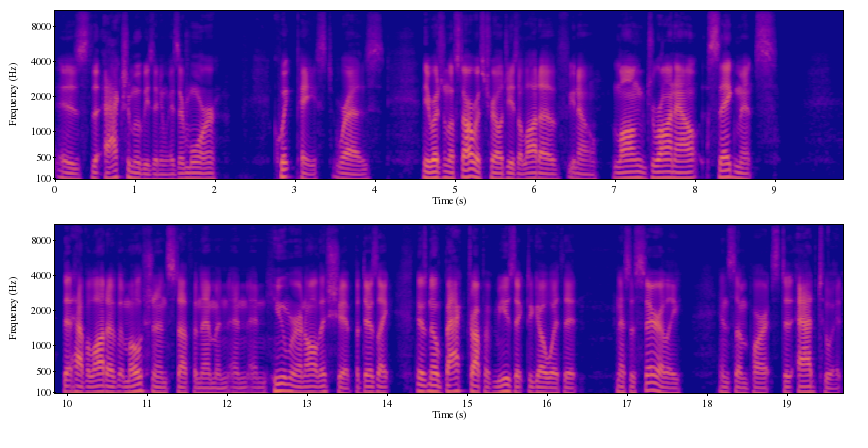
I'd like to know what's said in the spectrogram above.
is the action movies anyways. They're more quick paced whereas the original Star Wars trilogy is a lot of, you know, long drawn out segments that have a lot of emotion and stuff in them and, and, and humor and all this shit, but there's like there's no backdrop of music to go with it necessarily in some parts to add to it.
